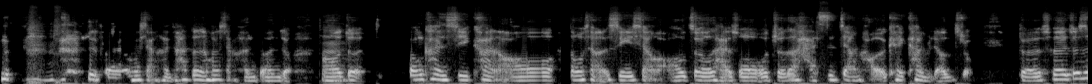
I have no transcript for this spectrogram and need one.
日本人会想很久，他真的会想很久很久，然后就东看西看，然后东想西想，然后最后还说，我觉得还是这样好了，可以看比较久。对，所以就是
